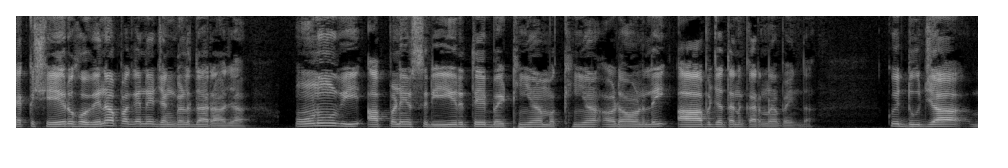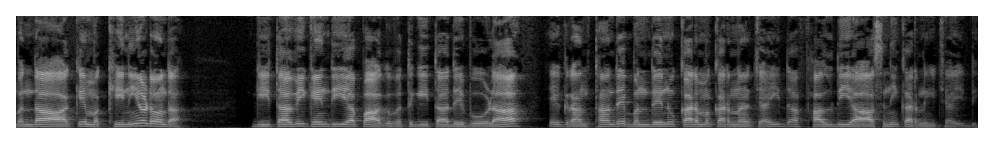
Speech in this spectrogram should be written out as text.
ਇੱਕ ਸ਼ੇਰ ਹੋਵੇ ਨਾ, ਆਪਾਂ ਕਹਿੰਦੇ ਜੰਗਲ ਦਾ ਰਾਜਾ, ਉਹਨੂੰ ਵੀ ਆਪਣੇ ਸਰੀਰ ਤੇ ਬੈਠੀਆਂ ਮੱਖੀਆਂ ਉਡਾਉਣ ਲਈ ਆਪ ਯਤਨ ਕਰਨਾ ਪੈਂਦਾ। ਕੋਈ ਦੂਜਾ ਬੰਦਾ ਆ ਕੇ ਮੱਖੀ ਨਹੀਂ ਉਡਾਉਂਦਾ। ਗੀਤਾ ਵੀ ਕਹਿੰਦੀ ਆ, ਭਾਗਵਤ ਗੀਤਾ ਦੇ ਬੋਲ ਆ ਇਹ ਗ੍ਰੰਥਾਂ ਦੇ ਬੰਦੇ ਨੂੰ ਕਰਮ ਕਰਨਾ ਚਾਹੀਦਾ, ਫਲ ਦੀ ਆਸ ਨਹੀਂ ਕਰਨੀ ਚਾਹੀਦੀ।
